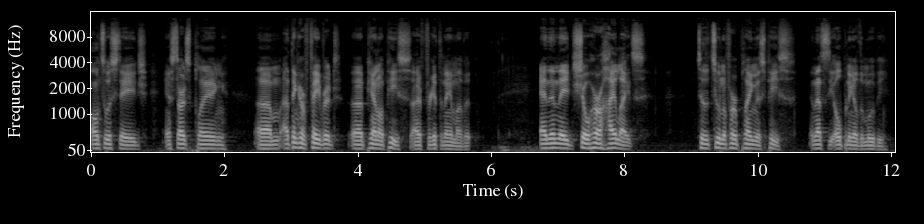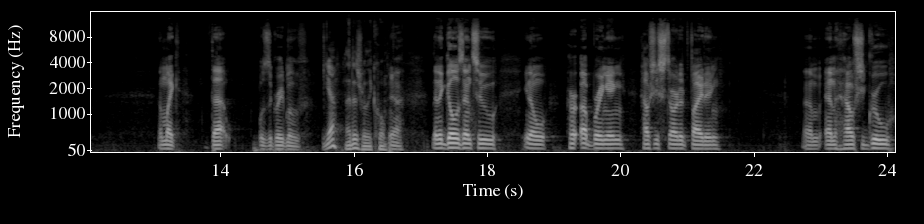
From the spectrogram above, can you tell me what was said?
onto a stage and starts playing um, I think her favorite uh, piano piece. I forget the name of it. And then they'd show her highlights to the tune of her playing this piece, and that's the opening of the movie. I'm like, that was a great move. Yeah, that is really cool. Yeah. Then it goes into, you know, her upbringing, how she started fighting, um, and how she grew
